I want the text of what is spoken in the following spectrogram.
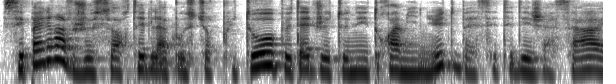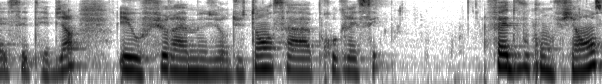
c'est pas grave, je sortais de la posture plus tôt, peut-être je tenais 3 minutes, bah c'était déjà ça, et c'était bien, et au fur et à mesure du temps, ça a progressé. Faites-vous confiance,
